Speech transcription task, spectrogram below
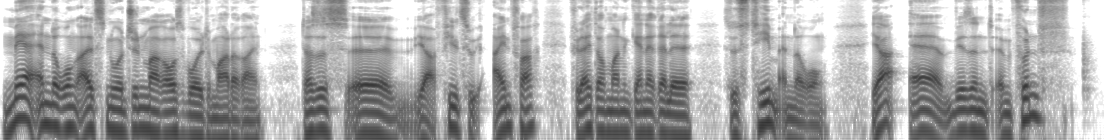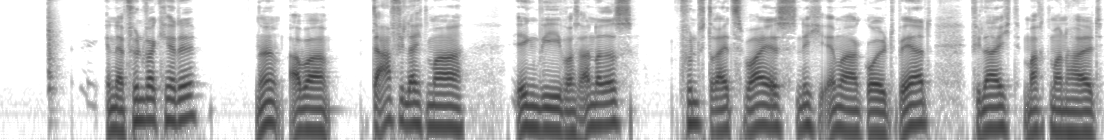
mehr Änderungen als nur Jinma raus, wollte mal da rein. Das ist äh, ja viel zu einfach. Vielleicht auch mal eine generelle Systemänderung. Ja, äh, wir sind im 5 in der Fünferkette Ne? Aber da vielleicht mal irgendwie was anderes. 5-3-2 ist nicht immer Gold wert. Vielleicht macht man halt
